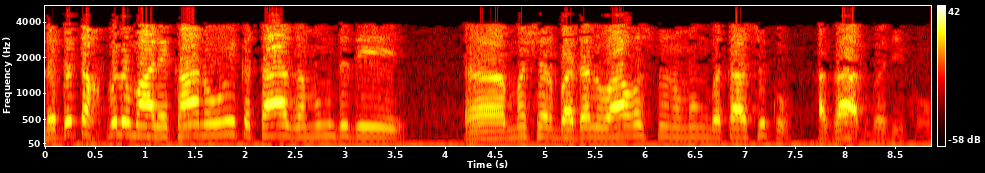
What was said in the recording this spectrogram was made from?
نو د تخپل مالکان وی ک تا زمونږ د دی مشر بدل واغستو نو مونږ به تاسو کو آزاد بدی کو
